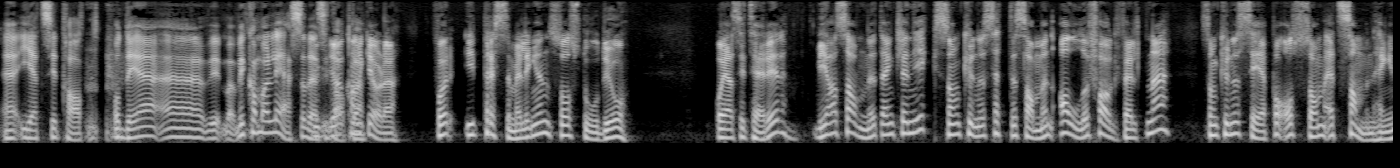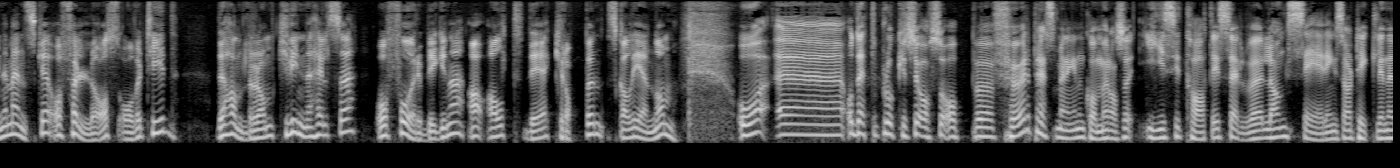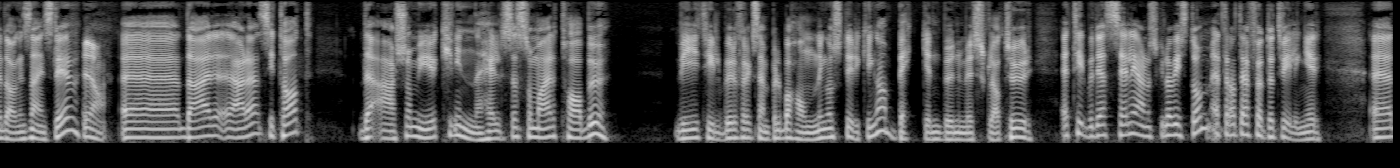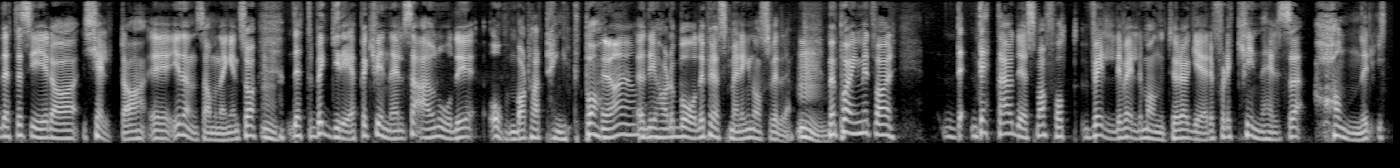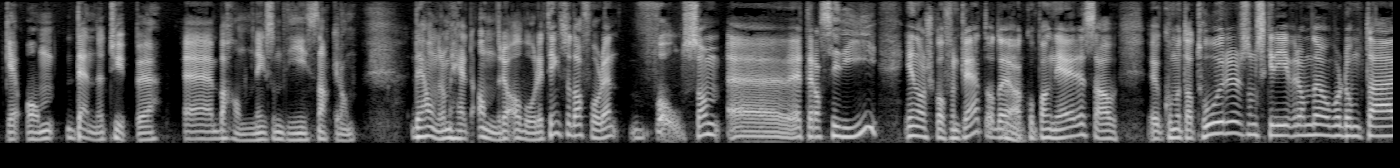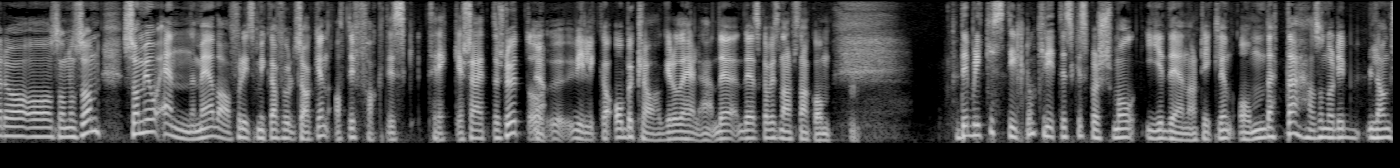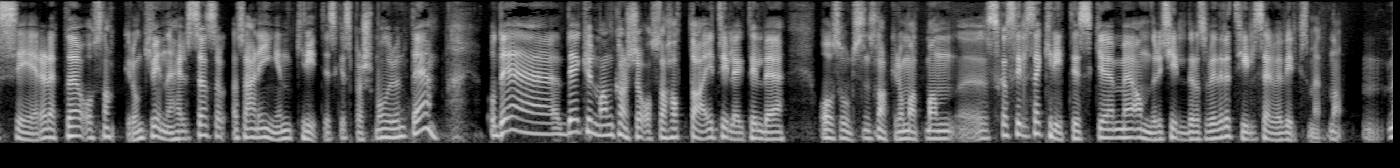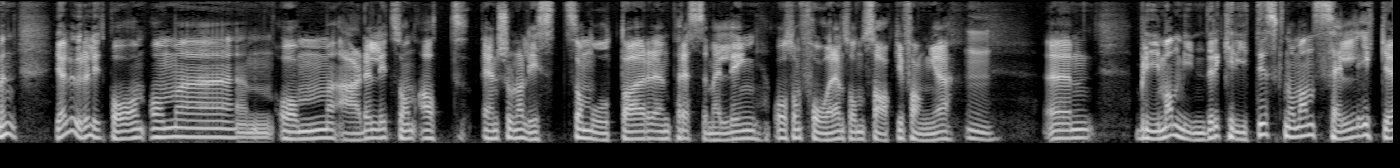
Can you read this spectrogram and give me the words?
eh, i et sitat. Og det eh, vi, vi kan bare lese det sitatet. Ja, kan vi ikke gjøre det? For i pressemeldingen så sto det jo, og jeg siterer, Vi har savnet en klinikk som kunne sette sammen alle fagfeltene, som kunne se på oss som et sammenhengende menneske og følge oss over tid. Det handler om kvinnehelse og forebyggende av alt det kroppen skal igjennom. Og, eh, og dette plukkes jo også opp eh, før pressemeldingen kommer, altså i sitatet i selve lanseringsartikkelen i Dagens Næringsliv. Ja. Eh, der er det sitat Det er så mye kvinnehelse som er tabu. Vi tilbyr f.eks. behandling og styrking av bekkenbunnmuskulatur. Et tilbud jeg selv gjerne skulle ha visst om etter at jeg fødte tvillinger. Eh, Dette sier da Tjelta eh, i denne sammenhengen. Så dette begrepet kvinnehelse er jo noe de åpenbart har tenkt på. Ja, ja. Eh, De har det både i pressemeldingen osv. Mm. Men poenget mitt var dette er jo det som har fått veldig veldig mange til å reagere, fordi kvinnehelse handler ikke om denne type eh, behandling som de snakker om. Det handler om helt andre alvorlige ting, så da får du en voldsom eh, et raseri i norsk offentlighet, og det akkompagneres av eh, kommentatorer som skriver om det, og hvor dumt det er, og, og sånn og sånn, som jo ender med, da, for de som ikke har fulgt saken, at de faktisk trekker seg til slutt, og, Ja. vil ikke, og beklager og det hele. Det, det skal vi snart snakke om. Det blir ikke stilt noen kritiske spørsmål i DN-artikkelen om dette. Altså Når de lanserer dette og snakker om kvinnehelse, så, så er det ingen kritiske spørsmål rundt det. Og det, det kunne man kanskje også hatt, da, i tillegg til det Ås Olsen snakker om at man eh, skal stille seg kritiske med andre kilder osv. til selve virksomheten. da. Men jeg lurer litt på om, om, eh, om er det litt sånn at en journalist som mottar en pressemelding, og som får en sånn sak i fanget, eh, blir man mindre kritisk når man selv ikke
